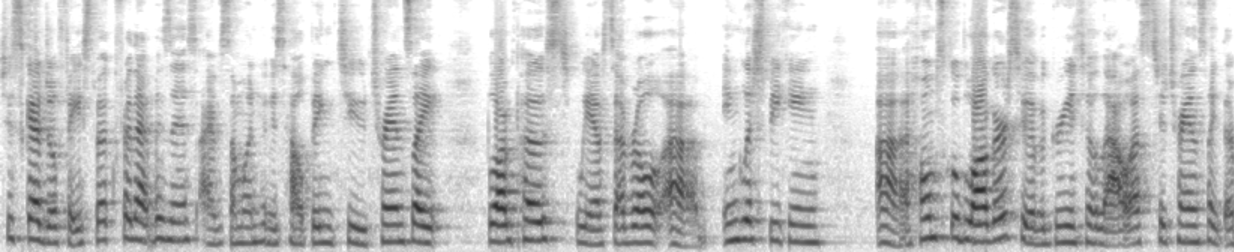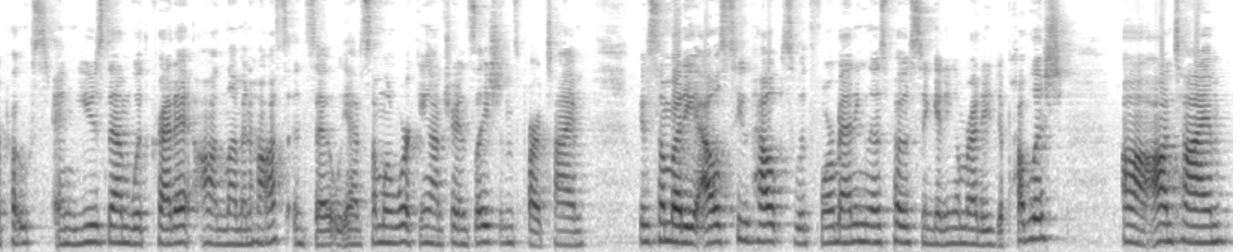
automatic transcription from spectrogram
to schedule Facebook for that business. I have someone who is helping to translate blog posts. We have several uh, English speaking homeschool bloggers who have agreed to allow us to translate their posts and use them with credit on Lemon. And so we have someone working on translations part time. We have somebody else who helps with formatting those posts and getting them ready to publish uh, on time.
